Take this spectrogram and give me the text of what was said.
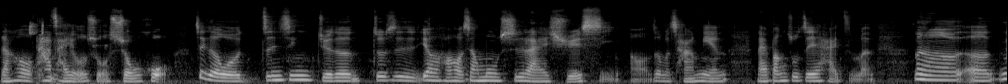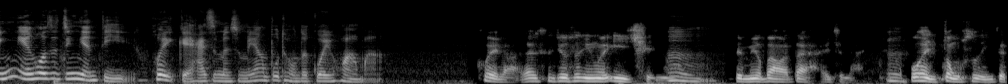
然后他才有所收获。这个我真心觉得，就是要好好向牧师来学习哦，这么常年来帮助这些孩子们。那呃，明年或是今年底会给孩子们什么样不同的规划吗？会啦，但是就是因为疫情，嗯，就没有办法带孩子来。嗯，我很重视一个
